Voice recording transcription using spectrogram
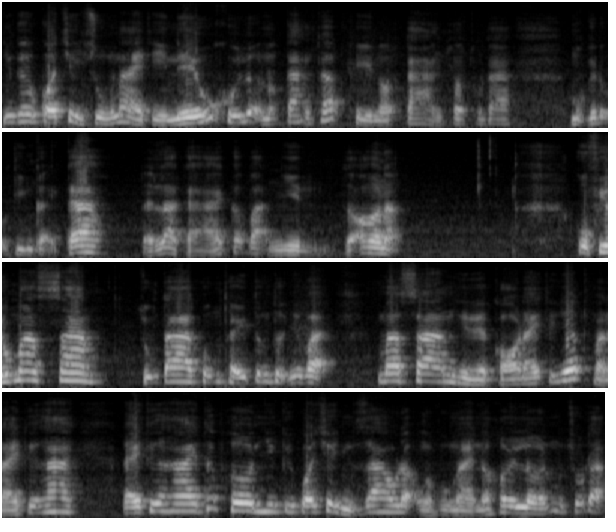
những cái quá trình xuống này thì nếu khối lượng nó càng thấp thì nó càng cho chúng ta một cái độ tin cậy cao đấy là cái các bạn nhìn rõ hơn ạ. Cổ phiếu Masan chúng ta cũng thấy tương tự như vậy. Masan thì có đáy thứ nhất và đáy thứ hai. Đáy thứ hai thấp hơn nhưng cái quá trình dao động ở vùng này nó hơi lớn một chút ạ.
